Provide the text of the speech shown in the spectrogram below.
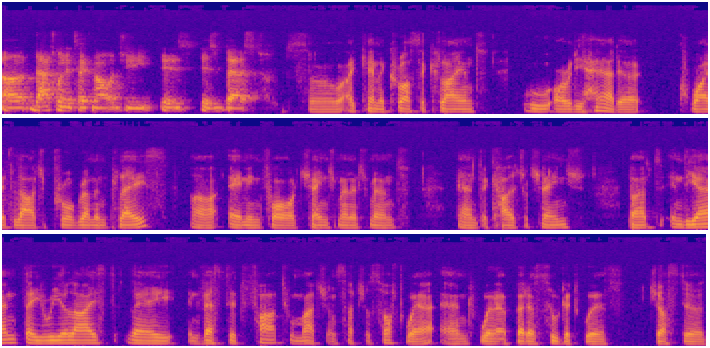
uh, that's when the technology is is best. So I came across a client who already had a quite large program in place, uh, aiming for change management and a culture change. But in the end, they realized they invested far too much in such a software and were better suited with just a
